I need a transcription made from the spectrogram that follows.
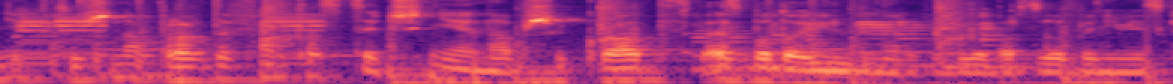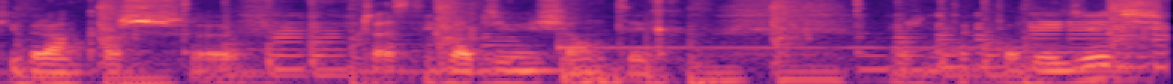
niektórzy naprawdę fantastycznie. Na przykład Esbodo Ilgner, w ogóle bardzo dobry niemiecki bramkarz wczesnych lat 90. Można tak powiedzieć.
